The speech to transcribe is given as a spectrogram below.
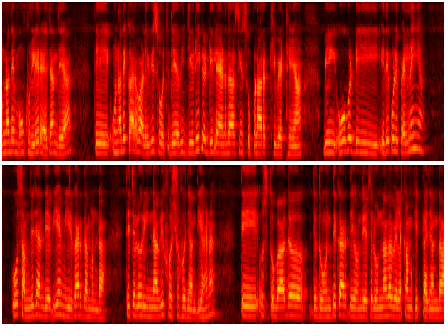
ਉਹਨਾਂ ਦੇ ਮੂੰਹ ਖੁੱਲੇ ਰਹਿ ਜਾਂਦੇ ਆ। ਤੇ ਉਹਨਾਂ ਦੇ ਘਰ ਵਾਲੇ ਵੀ ਸੋਚਦੇ ਆ ਵੀ ਜਿਹੜੀ ਗੱਡੀ ਲੈਣ ਦਾ ਅਸੀਂ ਸੁਪਨਾ ਰੱਖੀ ਬੈਠੇ ਆ, ਵੀ ਉਹ ਗੱਡੀ ਇਹਦੇ ਕੋਲੇ ਪਹਿਲਾਂ ਹੀ ਆ। ਉਹ ਸਮਝ ਜਾਂਦੇ ਆ ਵੀ ਇਹ ਅਮੀਰ ਘਰ ਦਾ ਮੁੰਡਾ ਤੇ ਚਲੋ ਰੀਨਾ ਵੀ ਖੁਸ਼ ਹੋ ਜਾਂਦੀ ਹੈ ਹਨਾ? ਤੇ ਉਸ ਤੋਂ ਬਾਅਦ ਜਦੋਂ ਉਹਦੇ ਘਰ ਦੇ ਆਉਂਦੇ ਆ, ਚਲੋ ਉਹਨਾਂ ਦਾ ਵੈਲਕਮ ਕੀਤਾ ਜਾਂਦਾ,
